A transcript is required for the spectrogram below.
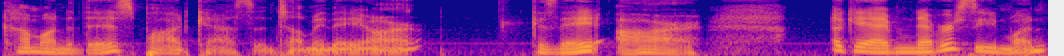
come onto this podcast and tell me they aren't, because they are. Okay, I've never seen one.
